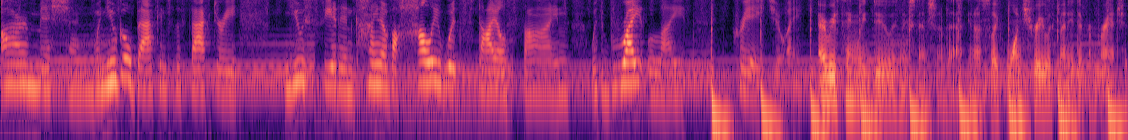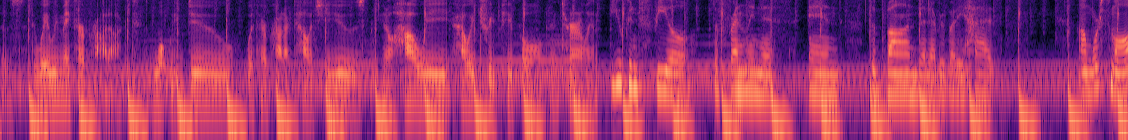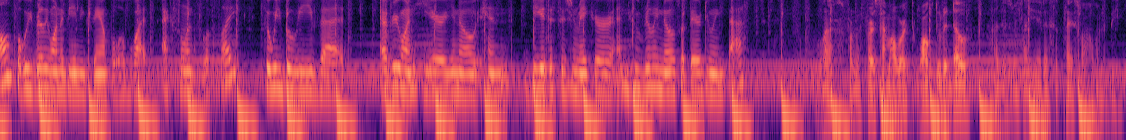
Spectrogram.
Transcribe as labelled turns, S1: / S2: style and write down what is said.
S1: our mission. When you go back into the factory, you see it in kind of a Hollywood style sign with bright lights create joy.
S2: Everything we do is an extension of that. You know, it's like one tree with many different branches. The way we make our product, what we do with our product, how it's used, you know, how we, how we treat people internally.
S3: You can feel the friendliness and the bond that everybody has.
S4: Um, we're small, but we really want to be an example of what excellence looks like. So we believe that everyone here, you know, can be a decision maker and who really knows what they're doing best
S5: when, from the first time I worked, walked through the door, I just was like, yeah, this is a place where I want to be.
